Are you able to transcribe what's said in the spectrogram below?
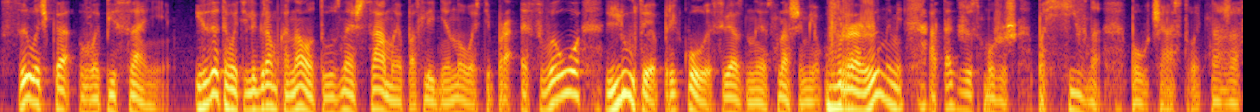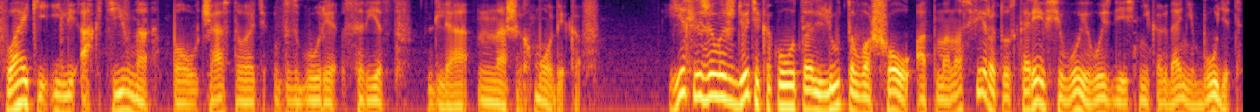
Ссылочка в описании. Из этого телеграм-канала ты узнаешь самые последние новости про СВО, лютые приколы, связанные с нашими вражинами, а также сможешь пассивно поучаствовать, нажав лайки или активно поучаствовать в сборе средств для наших мобиков. Если же вы ждете какого-то лютого шоу от Моносферы, то, скорее всего, его здесь никогда не будет.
